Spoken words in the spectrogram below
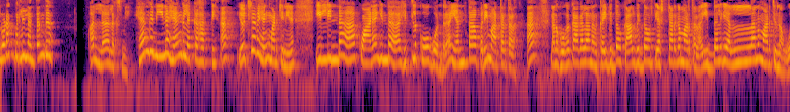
ನೋಡಕ್ ಬರ್ಲಿಲ್ಲ ಅಂತಂದು. ಅಲ್ಲ ಲಕ್ಷ್ಮಿ, ಹೆಂಗ ನೀನ ಹೆಂಗ್ ಲೆಕ್ಕ ಹಾಕ್ತಿ? ಆ, ಯೋಚನೆ ಹೆಂಗ್ ಮಾಡ್ತೀನಿ. ಇಲ್ಲಿಂದ ಕ್ವಾಣ್ಯಾಗಿಂದ ಹಿತ್ಲಕ್ ಹೋಗು ಅಂದ್ರ ಎಂತ ಪರಿ ಮಾತಾಡ್ತಾಳ? ಆ, ನನಗೆ ಹೋಗಕ್ಕಾಗಲ್ಲ ನನ್ನ ಕೈ ಬಿದ್ದವ್, ಕಾಲ್ ಬಿದ್ದವ್ ಅಂತ ಎಷ್ಟು ನಾಟಕ ಮಾಡ್ತಾಳ? ಇದ್ದಲ್ಲಿಗೆ ಎಲ್ಲಾನು ಮಾಡ್ತೀವಿ ನಾವು.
